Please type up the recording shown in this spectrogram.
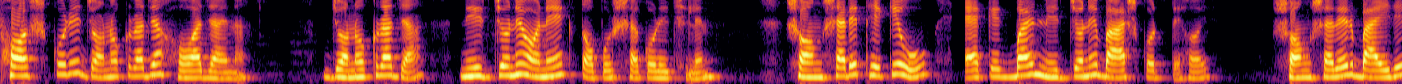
ফস করে জনক রাজা হওয়া যায় না। জনক রাজা নির্জনে অনেক তপস্যা করেছিলেন। সংসারে থেকেও এক একবার নির্জনে বাস করতে হয়। সংসারের বাইরে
